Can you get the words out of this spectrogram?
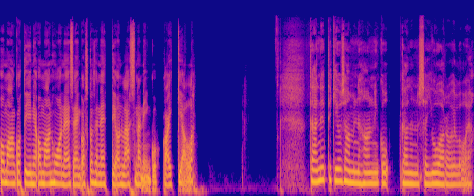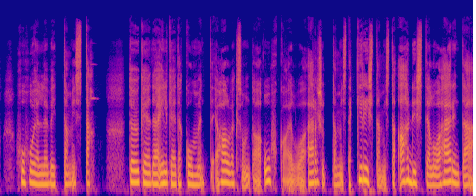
omaan kotiin ja omaan huoneeseen, koska se netti on läsnä niin kuin kaikkialla. Tämä nettikiusaaminen on niin kuin käytännössä juoroilua ja huhujen levittämistä, töykeitä ja ilkeitä kommentteja, halveksuntaa, uhkailua, ärsyttämistä, kiristämistä, ahdistelua, häirintää,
